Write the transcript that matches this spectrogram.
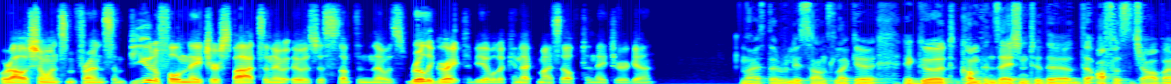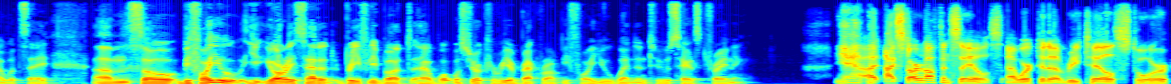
where I was showing some friends some beautiful nature spots, and it, it was just something that was really great to be able to connect myself to nature again. Nice. That really sounds like a, a good compensation to the, the office job, I would say. Um, so before you, you already said it briefly, but uh, what was your career background before you went into sales training? Yeah, I, I, started off in sales. I worked at a retail store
